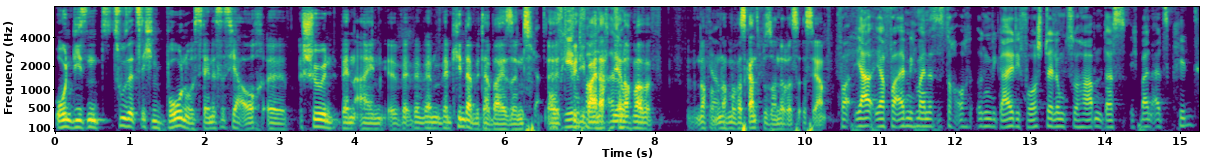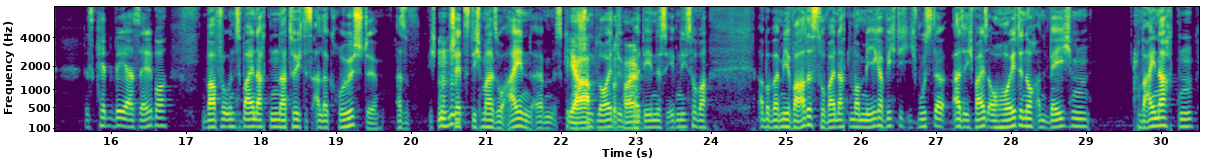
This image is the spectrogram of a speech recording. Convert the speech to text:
ohne diesen zusätzlichen Bonus, denn es ist ja auch äh, schön, wenn ein, äh, wenn, wenn, wenn Kinder mit dabei sind, Ja, äh, auf jeden für die Fall. Weihnachten ja Also- nochmal noch, Ja. noch mal was ganz Besonderes ist, ja. Vor, ja, ja, vor allem, ich meine, es ist doch auch irgendwie geil, die Vorstellung zu haben, dass, ich meine, als Kind, das kennen wir ja selber, war für uns Weihnachten natürlich das Allergrößte. Also ich schätze dich mal so ein. Ähm, es gibt Mhm. Ja, bestimmt Leute, total. bei denen es eben nicht so war. Aber bei mir war das so. Weihnachten war mega wichtig. Ich wusste, also ich weiß auch heute noch, an welchem Weihnachten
